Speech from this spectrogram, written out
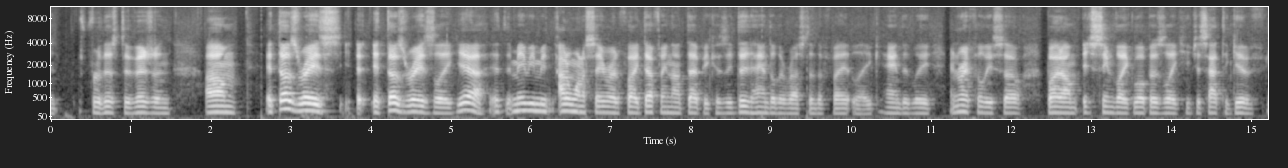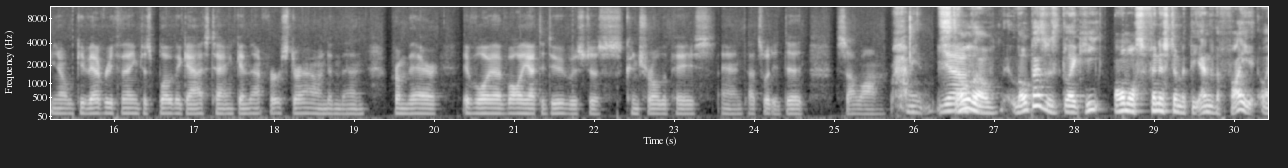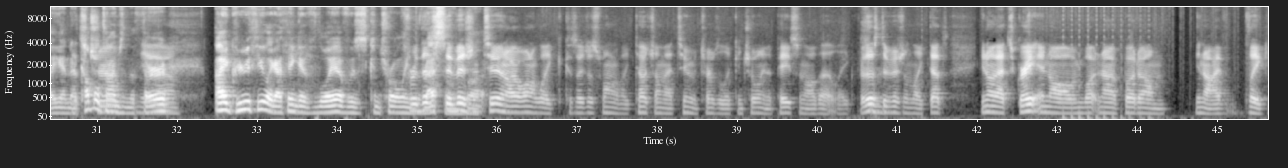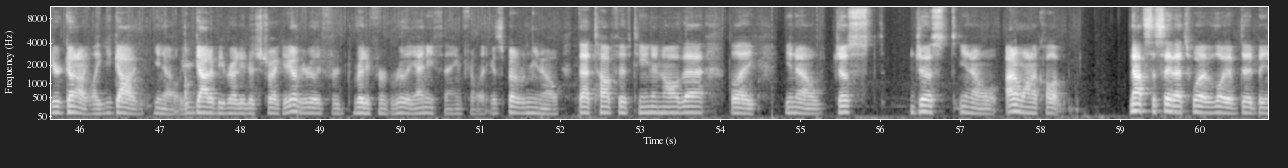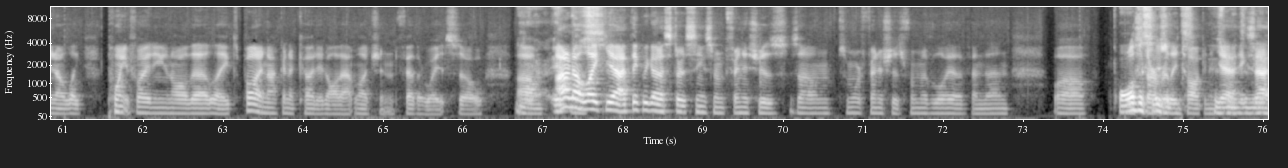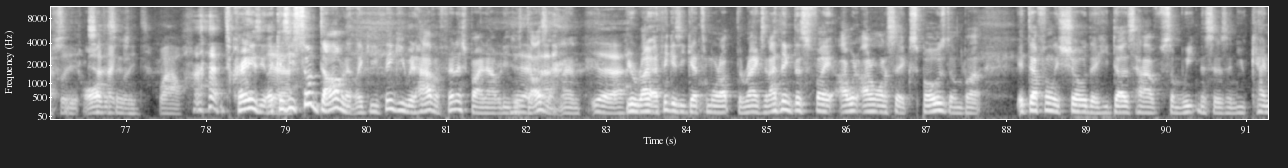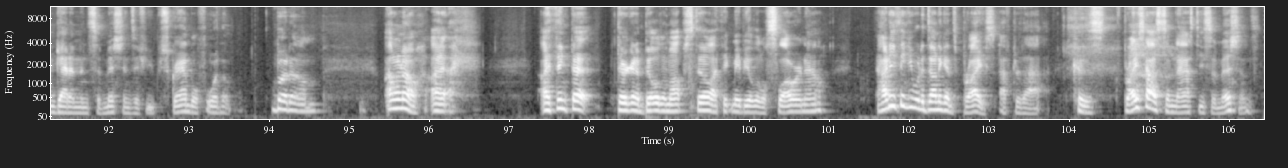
for this division. Um it does raise it, it does raise like yeah it maybe I don't want to say red flag definitely not that because he did handle the rest of the fight like handedly and rightfully so but um it just seemed like Lopes like he just had to give you know give everything just blow the gas tank in that first round and then from there Evloev all he had to do was just control the pace and that's what he did so um I mean, Yeah. still though, Lopes was like he almost finished him at the end of the fight, like and a couple true. times in the third. Yeah. I agree with you. Like I think Evloev was controlling for the this division but- too and i want to like because i just want to like touch on that too in terms of like controlling the pace and all that like for this Sure. division like that's you know that's great and all and whatnot, but um, you know, I've like you're gonna like you gotta you know you gotta be ready to strike. You gotta be ready for ready for really anything for like especially you know that top fifteen and all that. Like you know just just you know I don't want to call it not to say that's what Evloev did, but you know like point fighting and all that. Like it's probably not gonna cut it all that much in featherweight. So. Um, Yeah, I don't know, was- like yeah, I think we gotta start seeing some finishes, some some more finishes from Evloev, and then, uh, all we'll decisions. start really talking. Yeah, wins in the exactly. All exactly. decisions. Wow. It's crazy, like because Yeah. he's so dominant. Like you think he would have a finish by now, but he just Yeah. doesn't. And yeah. you're right. I think as he gets more up the ranks, and I think this fight, I would, I don't want to say exposed him, but it definitely showed that he does have some weaknesses, and you can get him in submissions if you scramble for them. But um, I don't know. I I think that they're gonna build him up still. I think maybe a little slower now. How do you think he would have done against Bryce after that? Because Bryce has some nasty submissions.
